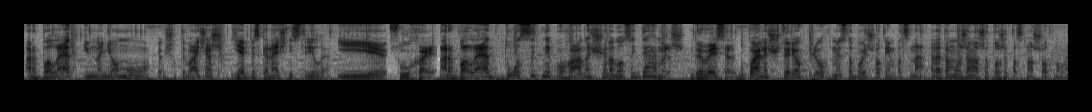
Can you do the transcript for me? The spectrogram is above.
арбалет, і на ньому, якщо ти бачиш, є безконечні стріли. І слухай, арбалет досить непогано ще наносить демедж. Дивися, буквально з чотирьох плюх ми з тобою шотаємо пацана. Але там уже нашого теж пацана шотнули.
